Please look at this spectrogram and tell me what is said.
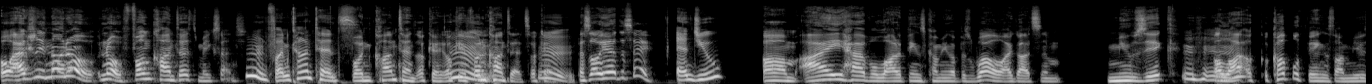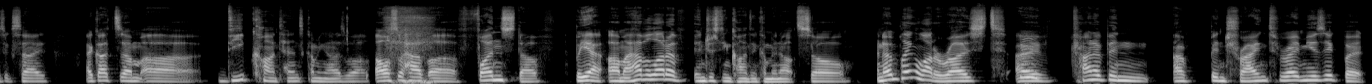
oh, actually, no, no, no. Fun contents makes sense. Hmm, fun contents. Fun contents. Okay, okay. Fun Hmm. contents. Okay, Hmm. that's all you had to say. And you? Um, I have a lot of things coming up as well. I got some music, Mhm. a lot, a, a couple things on music side. I got some uh deep contents coming out as well. I also have uh fun stuff. But yeah, um, I have a lot of interesting content coming out. So, and I've been playing a lot of Rust. I've trying to been I've been trying to write music, but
